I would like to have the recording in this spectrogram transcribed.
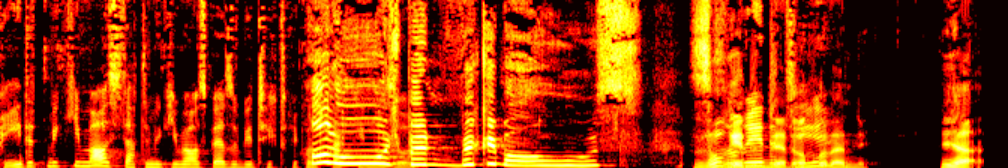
redet Mickey Mouse? Ich dachte, Mickey Mouse wäre so wie Tick, Trick und Hallo, ich so. bin Mickey Mouse. So, So redet, redet der die? doch, oder nicht? Ja.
